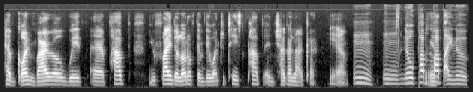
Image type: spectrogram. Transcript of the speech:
have gone viral with uh, pap. You find a lot of them. They want to taste pap and chakalaka. Yeah. Mm, mm. No, pap Yeah. pap, I know.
